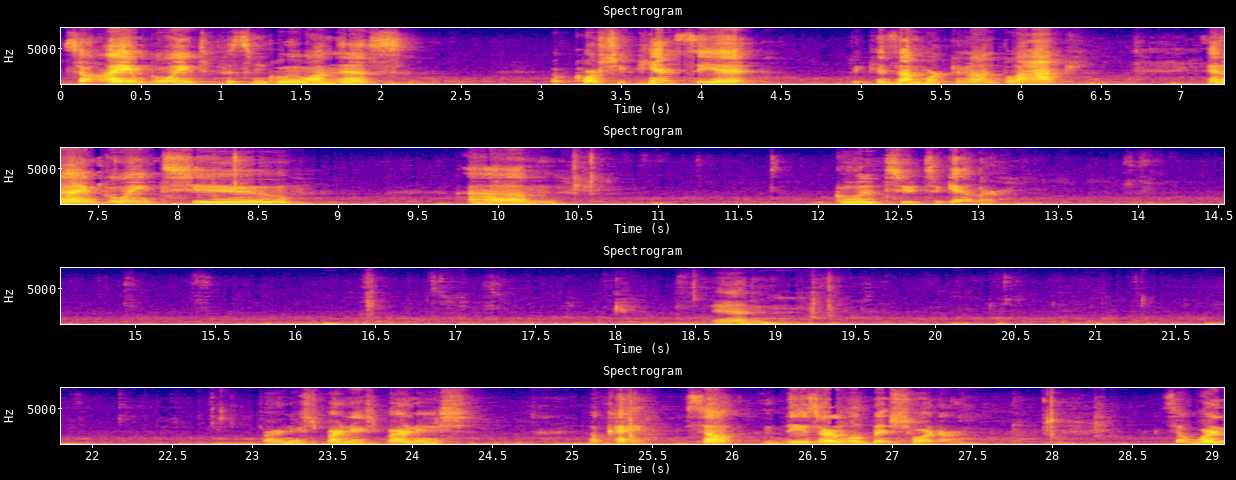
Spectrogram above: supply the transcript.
So I am going to put some glue on this. Of course you can't see it because I'm working on black. And I'm going to um, glue two together. And burnish, burnish, burnish. Okay, so these are a little bit shorter. So we're,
